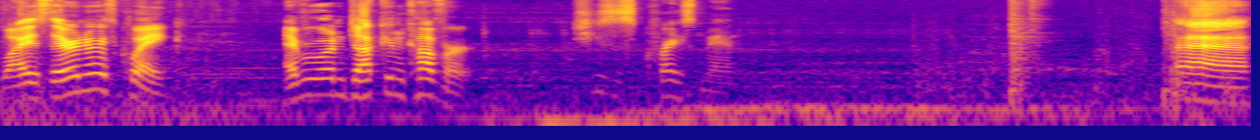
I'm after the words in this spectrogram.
Why is there an earthquake? Everyone duck and cover. Jesus Christ, man. Ah.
